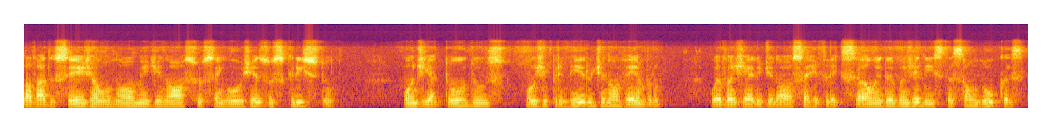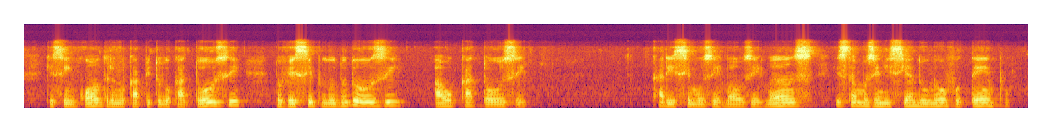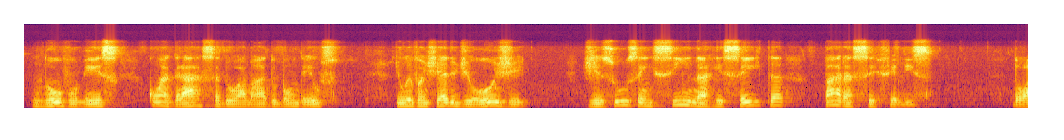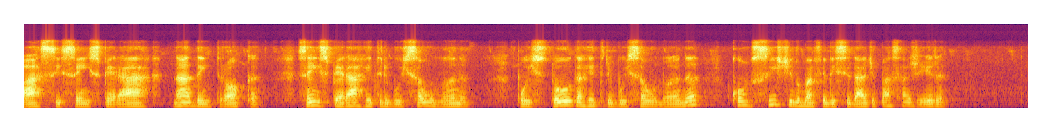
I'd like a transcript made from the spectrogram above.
Louvado seja o nome de nosso Senhor Jesus Cristo. Bom dia a todos. Hoje, 1 de novembro, o evangelho de nossa reflexão é do evangelista São Lucas, que se encontra no capítulo 14, do versículo do 12 ao 14. Caríssimos irmãos e irmãs, estamos iniciando um novo tempo, um novo mês, com a graça do amado bom Deus. E o Evangelho de hoje, Jesus ensina a receita para ser feliz. Doar-se sem esperar nada em troca, sem esperar retribuição humana, pois toda retribuição humana consiste numa felicidade passageira.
